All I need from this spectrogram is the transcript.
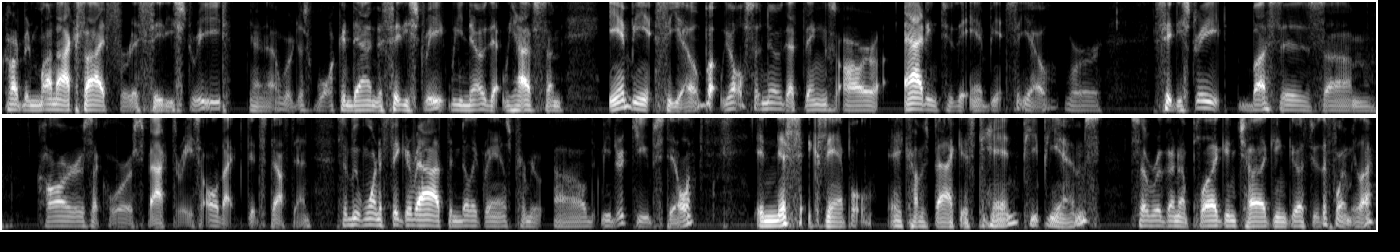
Carbon monoxide for a city street. You know, we're just walking down the city street. We know that we have some ambient CO, but we also know that things are adding to the ambient CO. We're city street, buses, um, cars, of course, factories, all that good stuff then. So we want to figure out the milligrams per uh, meter cube still. In this example, it comes back as 10 ppms. So we're going to plug and chug and go through the formula.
